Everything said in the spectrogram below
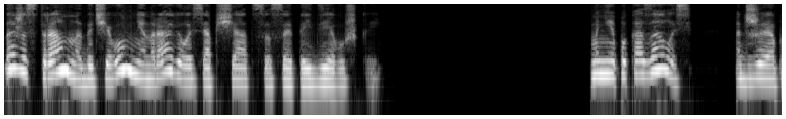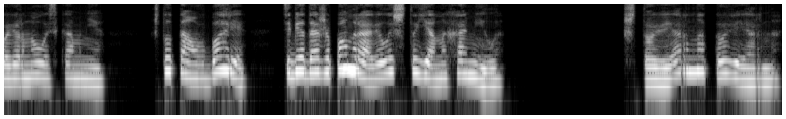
Даже странно, до чего мне нравилось общаться с этой девушкой. Мне показалось, Джия повернулась ко мне, что там в баре тебе даже понравилось, что я нахамила. Что верно, то верно.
